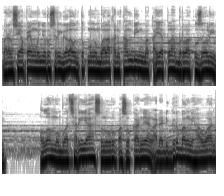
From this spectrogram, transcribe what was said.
Barang siapa yang menyuruh serigala untuk mengembalakan kambing maka ia telah berlaku zolim. Allah membuat syariah seluruh pasukannya yang ada di gerbang Nihawan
